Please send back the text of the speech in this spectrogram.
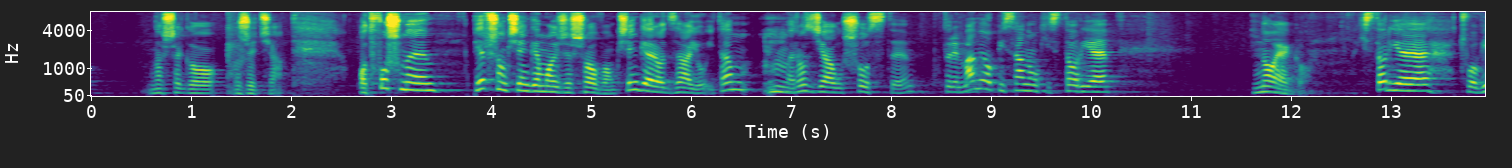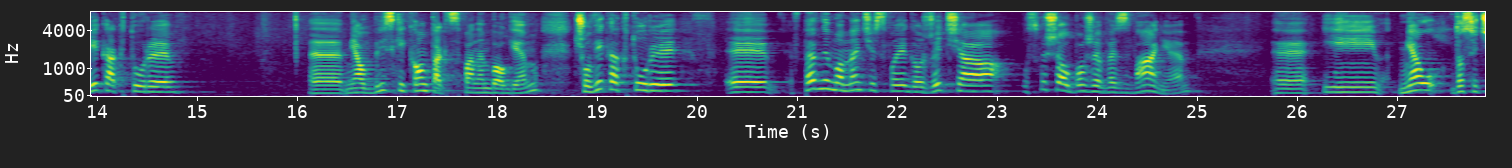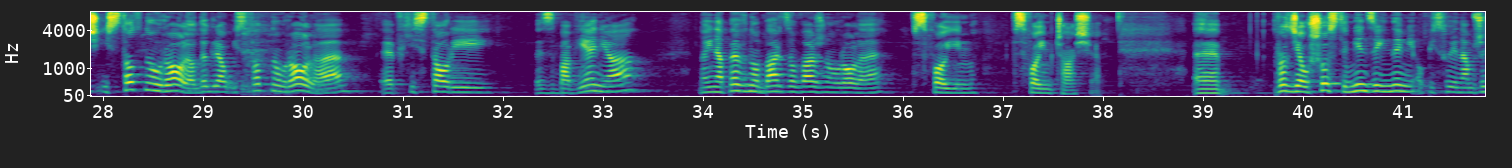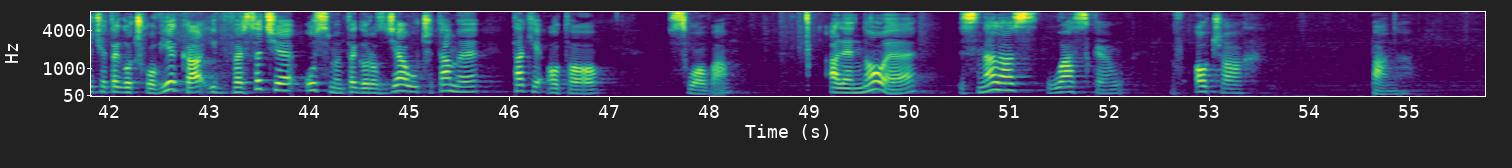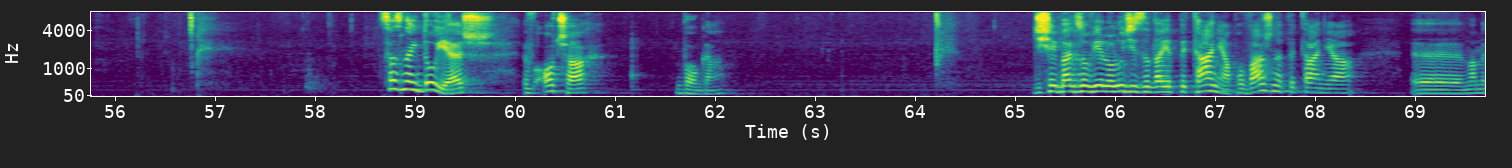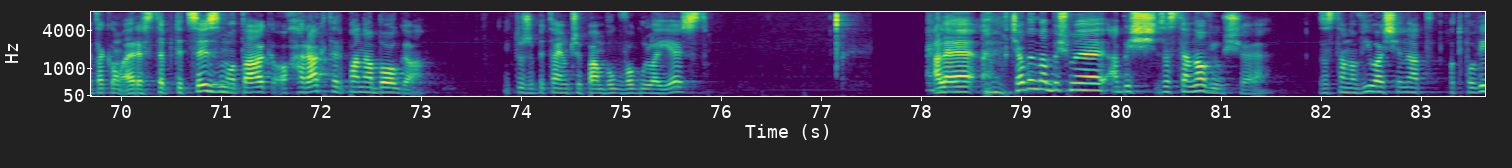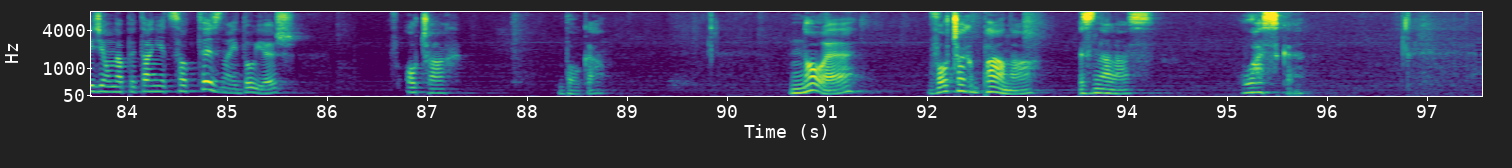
naszego życia. Otwórzmy pierwszą księgę Mojżeszową, Księgę Rodzaju, i tam rozdział szósty, którym mamy opisaną historię Noego. Historię człowieka, który e, miał bliski kontakt z Panem Bogiem, człowieka, który e, w pewnym momencie swojego życia usłyszał Boże wezwanie e, i miał dosyć istotną rolę, odegrał istotną rolę w historii zbawienia, no i na pewno bardzo ważną rolę w swoim, w swoim czasie. Rozdział szósty między innymi opisuje nam życie tego człowieka i w wersecie ósmym tego rozdziału czytamy takie oto słowa. Ale Noe znalazł łaskę w oczach Pana. Co znajdujesz w oczach Boga? Dzisiaj bardzo wielu ludzi zadaje pytania, poważne pytania, E, mamy taką erę sceptycyzmu, tak, o charakter Pana Boga. Niektórzy pytają, czy Pan Bóg w ogóle jest. Ale chciałbym, abyśmy, abyś zastanowił się, zastanowiła się nad odpowiedzią na pytanie, co Ty znajdujesz w oczach Boga. Noe w oczach Pana znalazł łaskę.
